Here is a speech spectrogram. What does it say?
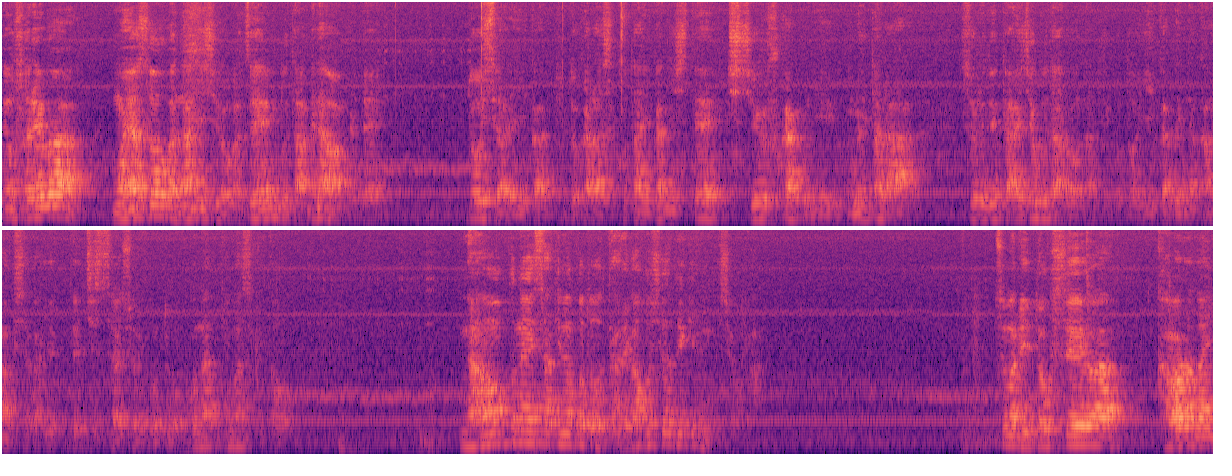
でもそれは燃やそうが何しようが全部ダメなわけでどうしたらいいかっていうとガラス固体化にして地中深くに埋めたらそれで大丈夫だろうなということをいい加減な科学者が言って実際そういうことを行ってますけど何億年先のことを誰が保証できるんでしょうか。つまり毒性は変わらない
